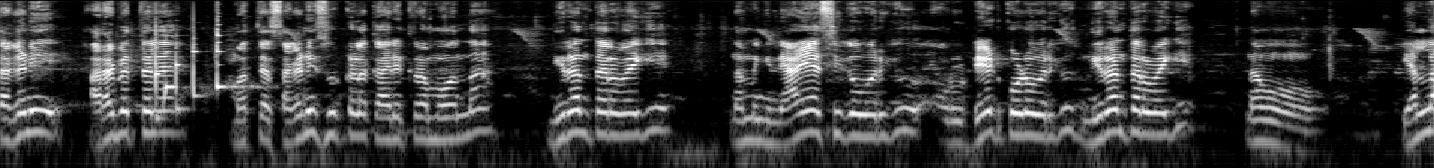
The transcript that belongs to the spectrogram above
ಸಗಣಿ ಅರಬೆತ್ತಲೆ, ಮತ್ತು ಸಗಣಿ ಸುರ್ಕಳ ಕಾರ್ಯಕ್ರಮವನ್ನು ನಿರಂತರವಾಗಿ ನಮಗೆ ನ್ಯಾಯ ಸಿಗೋವರೆಗೂ, ಅವರು ಡೇಟ್ ಕೊಡೋವರೆಗೂ ನಿರಂತರವಾಗಿ ನಾವು ಎಲ್ಲ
